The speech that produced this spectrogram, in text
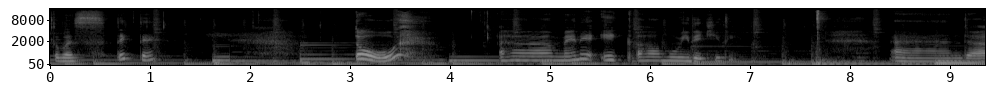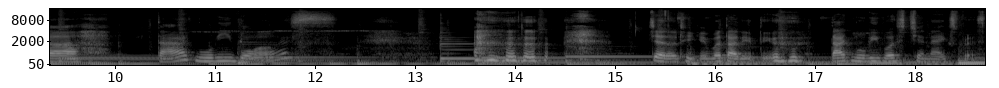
तो बस देखते हैं। तो आ, मैंने एक मूवी देखी थी। एंड दैट मूवी वॉज़ चलो ठीक है बता देती हूँ। That movie was Chennai Express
